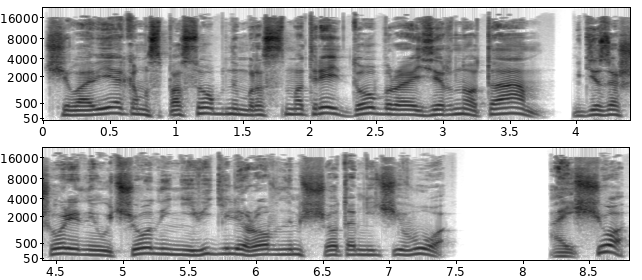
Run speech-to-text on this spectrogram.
человеком, способным рассмотреть доброе зерно там, где зашоренные ученые не видели ровным счетом ничего. А еще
